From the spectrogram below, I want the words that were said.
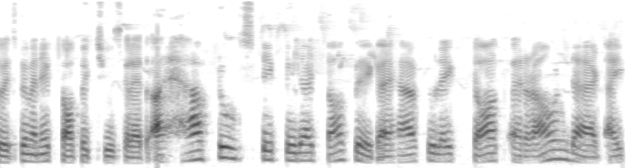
तो इस पर मैंने एक टॉपिक चूज़ करा है। तो I have to stick to that topic I have to like talk around that I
